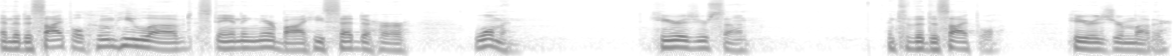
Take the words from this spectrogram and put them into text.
and the disciple whom he loved standing nearby, he said to her, Woman, here is your son. And to the disciple, Here is your mother.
